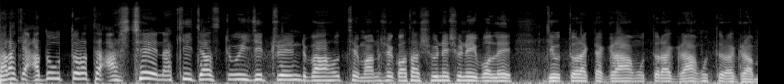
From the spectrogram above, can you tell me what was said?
তারা কি আদৌ উত্তরাতে আসছে নাকি জাস্ট ওই যে ট্রেন্ড বা হচ্ছে মানুষের কথা শুনে শুনেই বলে যে উত্তরা একটা গ্রাম, উত্তরা গ্রাম উত্তরা গ্রাম?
